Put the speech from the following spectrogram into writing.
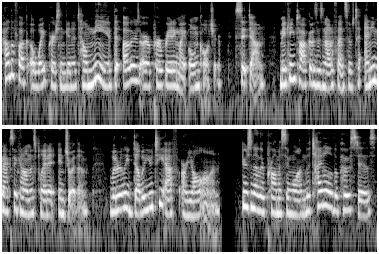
How the fuck a white person gonna tell me that others are appropriating my own culture? Sit down. Making tacos is not offensive to any Mexican on this planet. Enjoy them. Literally, WTF are y'all on? Here's another promising one. The title of the post is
